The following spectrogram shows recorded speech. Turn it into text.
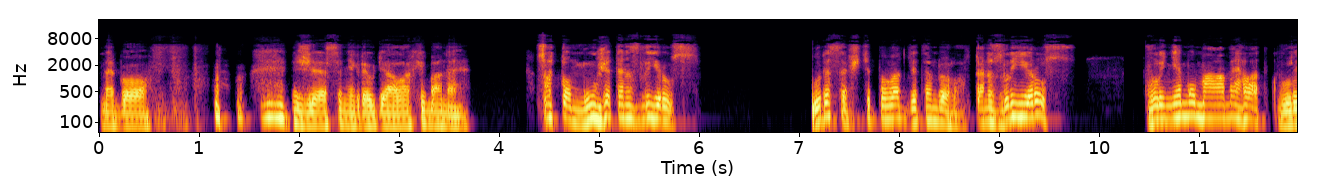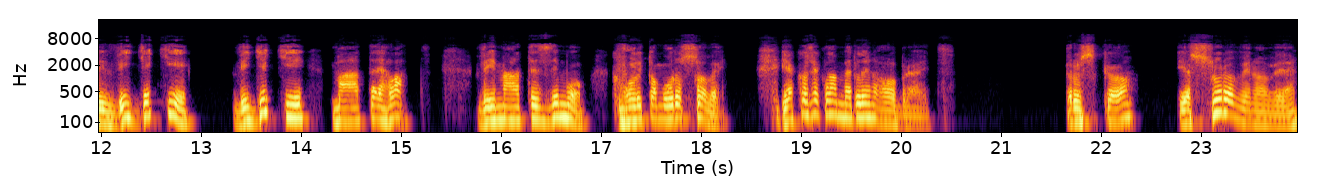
nebo že se někde udělala chyba, ne. Za to může ten zlý Rus. Bude se vštěpovat dětem do hlav. Ten zlý Rus. Kvůli němu máme hlad. Kvůli vy, děti, vy děti máte hlad. Vy máte zimu kvůli tomu Rusovi. Jako řekla Madeleine Albright, Rusko je surovinově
